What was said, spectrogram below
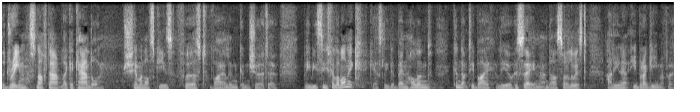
The dream snuffed out like a candle. Szymanowski's first violin concerto. BBC Philharmonic, guest leader Ben Holland, conducted by Leo Hussain and our soloist Alina Ibragimova.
